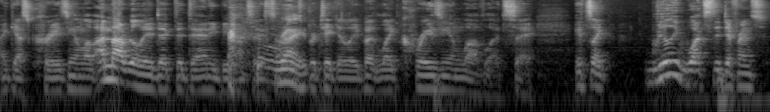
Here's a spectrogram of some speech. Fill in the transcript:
I guess "Crazy in Love." I'm not really addicted to any Beyonce songs Right. particularly, but like "Crazy in Love," let's say, it's like really, what's the difference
